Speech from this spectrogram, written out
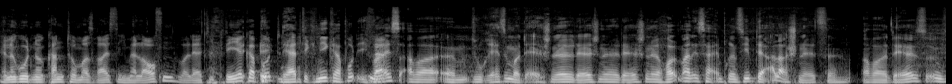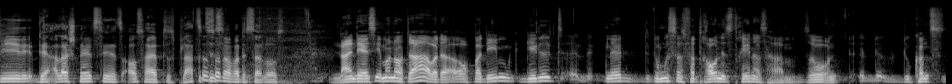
Ja, na gut, nun kann Thomas Reis nicht mehr laufen, weil er hat die Knie kaputt. Der, der hat die Knie kaputt, ich ja. weiß, aber ähm, du redest immer, der ist schnell, der ist schnell, der ist schnell. Holtmann ist ja im Prinzip der Allerschnellste. Aber der ist irgendwie der Allerschnellste jetzt außerhalb des Platzes oder was ist da los? Nein, der ist immer noch da, aber da, auch bei dem gilt, ne, du musst das Vertrauen des Trainers haben. So, und äh, du kannst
